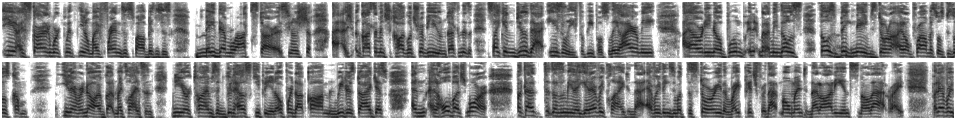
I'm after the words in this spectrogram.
you know, I started working with, you know, my friends of small businesses, made them rock stars, you know, sh- I, got them in Chicago Tribune, got them this, so I can do that easily for people. So they hire me. I already know boom, but I mean, those, those big names don't, I don't promise those because those come, you never know. I've got my clients in New York Times and Good Housekeeping and Oprah.com and Reader's Digest and, and a whole bunch more. But that doesn't mean I get every client in that. Everything's about the story, the right pitch for that moment and that audience and all that, right? But every,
